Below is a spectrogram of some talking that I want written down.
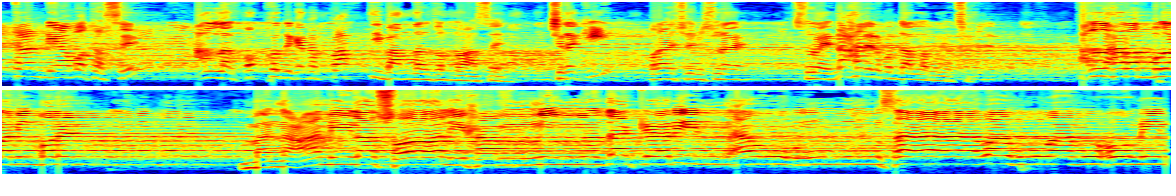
একটা নিয়ামত আছে, আল্লাহর পক্ষ থেকে একটা প্রাপ্তি বান্দার জন্য আছে। সেটা কি? কোরআন শরীফ সুরায় সুরায় নাহালের মধ্যে আল্লাহ বলেছে আল্লাহ রাব্বুল আমিন বলেন, মান আমিলা সালিহাম মিন যাকারিন আও উনসা ওয়া হুয়া মুমিন।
